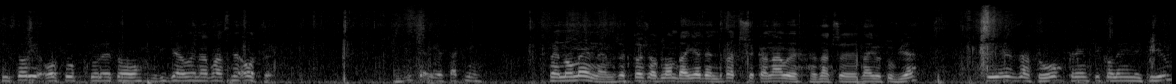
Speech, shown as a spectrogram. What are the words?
historii osób, które to widziały na własne oczy. Dzisiaj jest takim fenomenem, że ktoś ogląda jeden, dwa, trzy kanały, znaczy na YouTubie, przyjeżdża tu, kręci kolejny film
